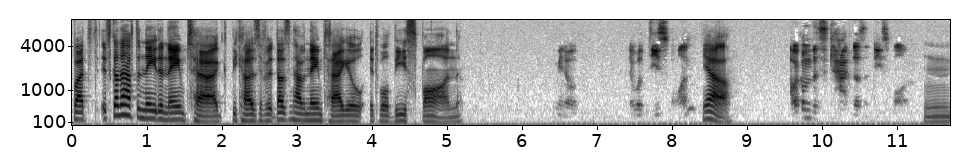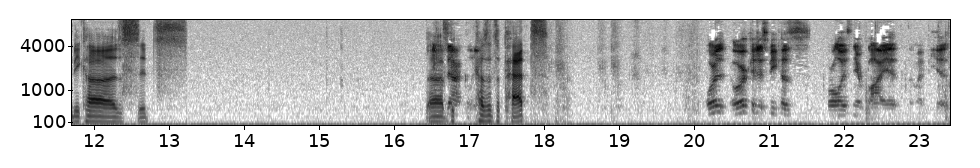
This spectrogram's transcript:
but it's gonna have to need a name tag because if it doesn't have a name tag, it'll, it will despawn. You know, it will despawn. Yeah, How come this cat doesn't despawn? mm, because it's uh, Exactly. because it's a pet. Or, or it could just be because we're always nearby it. That might be it.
